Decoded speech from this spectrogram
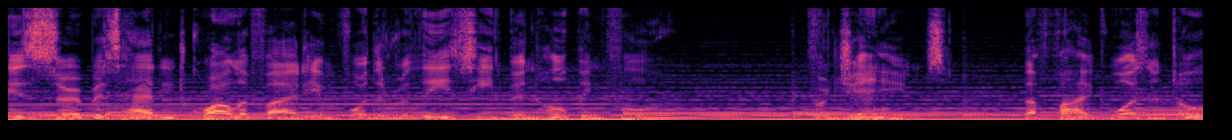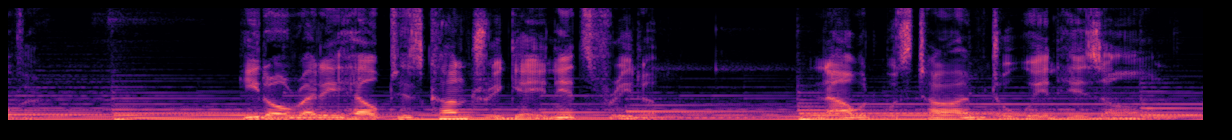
His service hadn't qualified him for the release he'd been hoping for. For James, the fight wasn't over. He'd already helped his country gain its freedom. Now it was time to win his own.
